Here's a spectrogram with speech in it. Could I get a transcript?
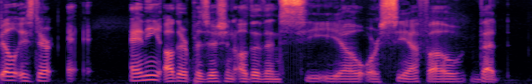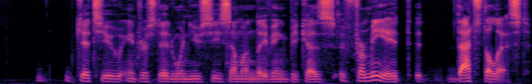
Bill is there a- any other position other than CEO or CFO that gets you interested when you see someone leaving? Because for me it, it, that's the list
